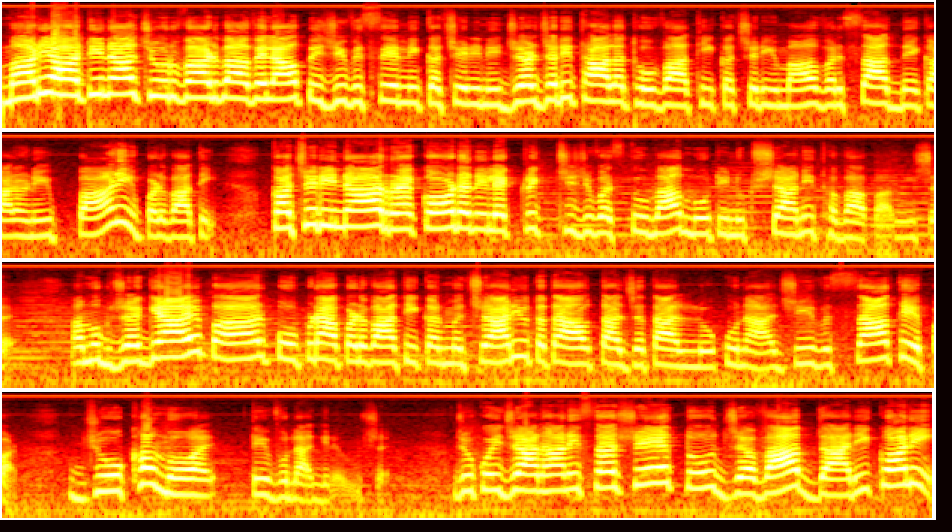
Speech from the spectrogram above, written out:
માળિયાહાટીના ચોરવાડમાં આવેલા પીજીવીસીએલની કચેરીની જર્જરિત હાલત હોવાથી કચેરીમાં વરસાદને કારણે પાણી પડવાથી કચેરીના રેકોર્ડ અને ઇલેક્ટ્રિક ચીજવસ્તુમાં મોટી નુકસાની થવા પામી છે. અમુક જગ્યાએ પર પોપડા પડવાથી કર્મચારીઓ તથા આવતા જતા લોકોના જીવ સાથે પણ જોખમ હોય તેવું લાગી રહ્યું છે. જો કોઈ જાનહાનિ થશે તો જવાબદારી કોની?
